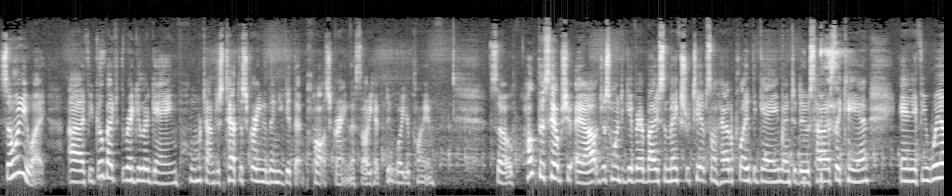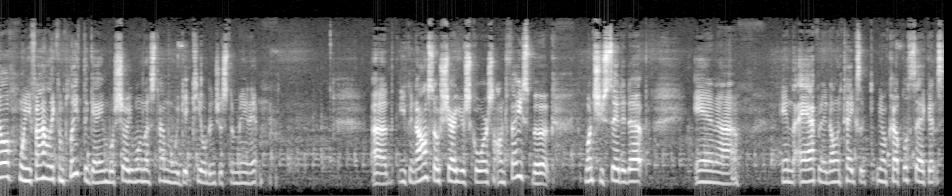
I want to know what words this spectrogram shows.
So anyway, uh, if you go back to the regular game, one more time, just tap the screen and then you get that pause screen. That's all you have to do while you're playing. So, hope this helps you out. Just wanted to give everybody some extra tips on how to play the game and to do as high as they can. And if you will, when you finally complete the game, we'll show you one last time when we get killed in just a minute. Uh, you can also share your scores on Facebook once you set it up in uh, in the app, and it only takes a you know, a couple of seconds.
